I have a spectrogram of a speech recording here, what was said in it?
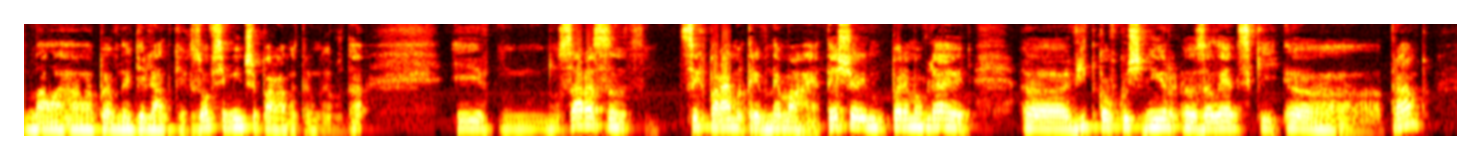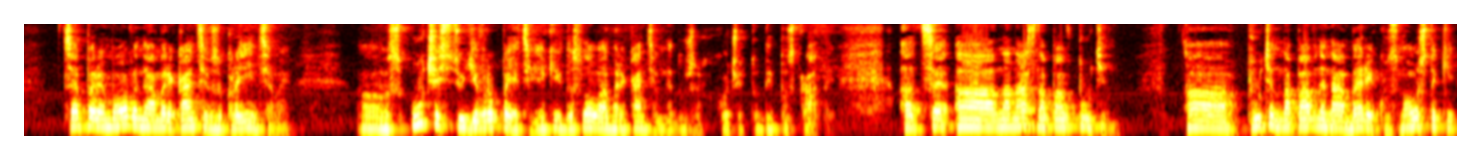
на певних ділянках, зовсім інші параметри миру. Да? І зараз е, цих параметрів немає. Те, що їм перемовляють е, Вітков, Кушнір, е, Зеленський, Трамп, це перемовини американців з українцями. З участю європейців, яких до слова американців не дуже хочуть туди пускати. А це а на нас напав Путін. А Путін напав не на Америку. Знову ж таки,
